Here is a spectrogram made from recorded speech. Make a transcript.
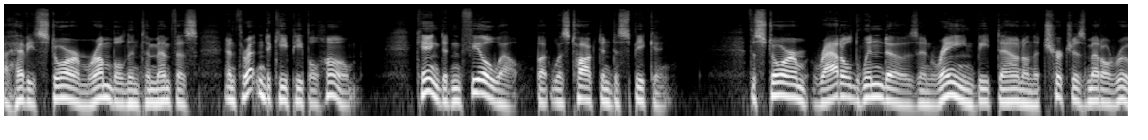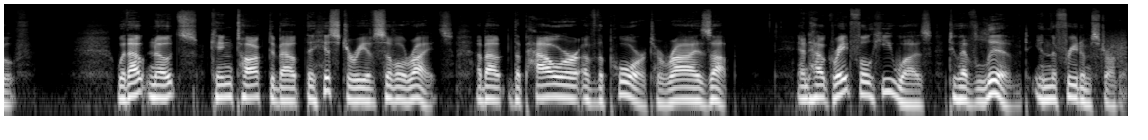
A heavy storm rumbled into Memphis and threatened to keep people home. King didn't feel well, but was talked into speaking. The storm rattled windows and rain beat down on the church's metal roof. Without notes, King talked about the history of civil rights, about the power of the poor to rise up, and how grateful he was to have lived in the freedom struggle.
